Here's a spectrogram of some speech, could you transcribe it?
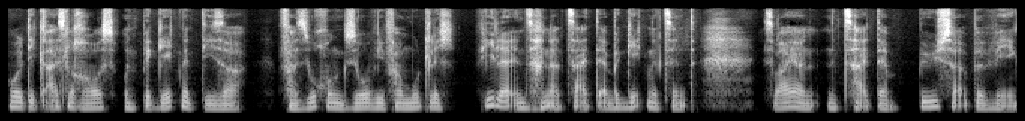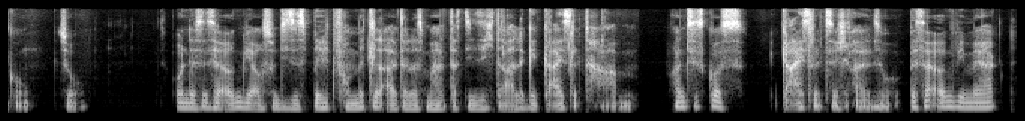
holt die Geißel raus und begegnet dieser Versuchung so, wie vermutlich viele in seiner Zeit der begegnet sind. Es war ja eine Zeit der Büßerbewegung, so. Und es ist ja irgendwie auch so dieses Bild vom Mittelalter, das man hat, dass die sich da alle gegeißelt haben. Franziskus geißelt sich also, bis er irgendwie merkt,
